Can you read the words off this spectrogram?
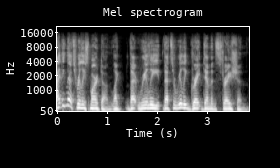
I think that's really smart done. Like that really that's a really great demonstration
